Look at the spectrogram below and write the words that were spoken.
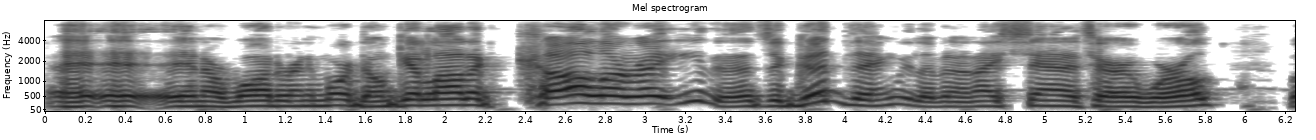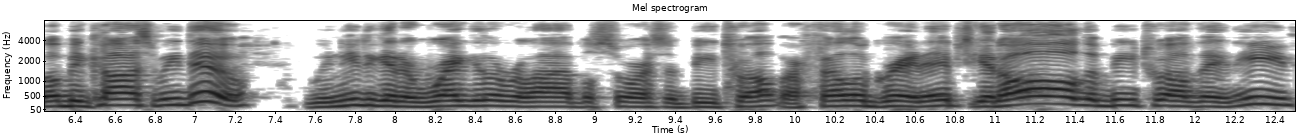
in our water anymore. Don't get a lot of cholera either. That's a good thing. We live in a nice sanitary world. But because we do, we need to get a regular, reliable source of B12. Our fellow great apes get all the B12 they need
